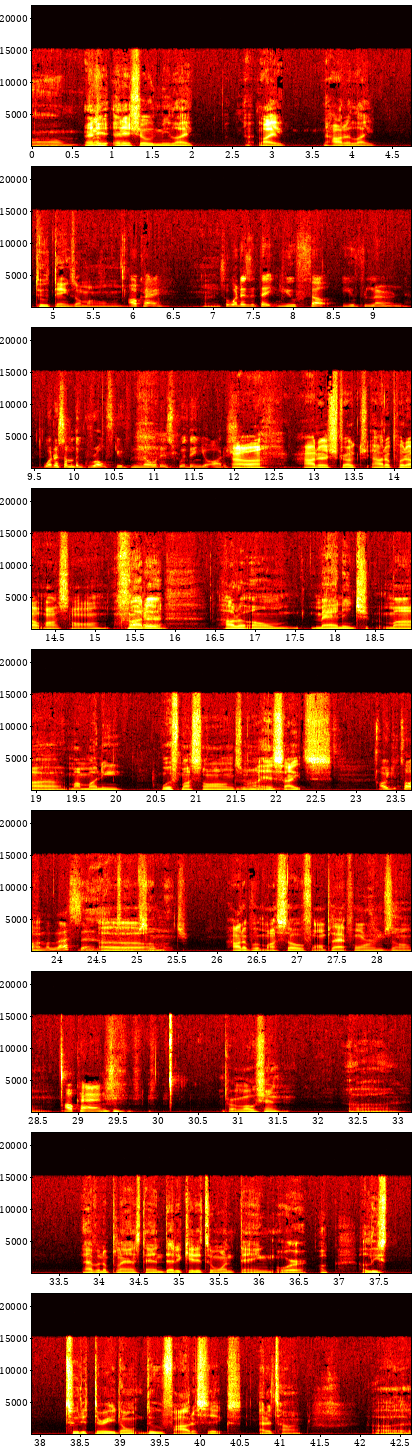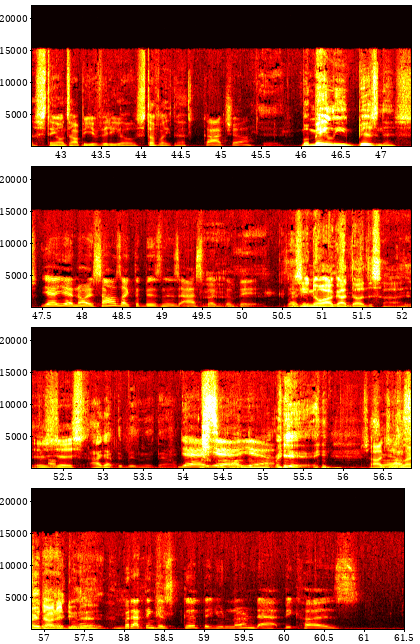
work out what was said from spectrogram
Um, And it and it showed me like like how to like do things on my own. Okay. Right. So what is it that you felt you've learned? What are some of the growth you've noticed within your artistry? Uh, how to structure, how to put out my song, how Okay. to how to um manage my my money with my songs, my Mm. insights, oh, you taught him a lesson. yeah, so, Uh, so much. how to put myself on platforms, um, Okay. promotion, uh, having a plan, staying dedicated to one thing, or uh, at least two to three. Don't do five to six at a time. Uh, stay on top of your videos, stuff like that. Gotcha. But mainly business, Yeah, yeah. No, it sounds like the business aspect of it. Because you know I got the other side. It's Okay. just I got the business down. Yeah, So yeah, I'm the- yeah. yeah. so I So just learned how to do go that. But I think it's good that you learned that because,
